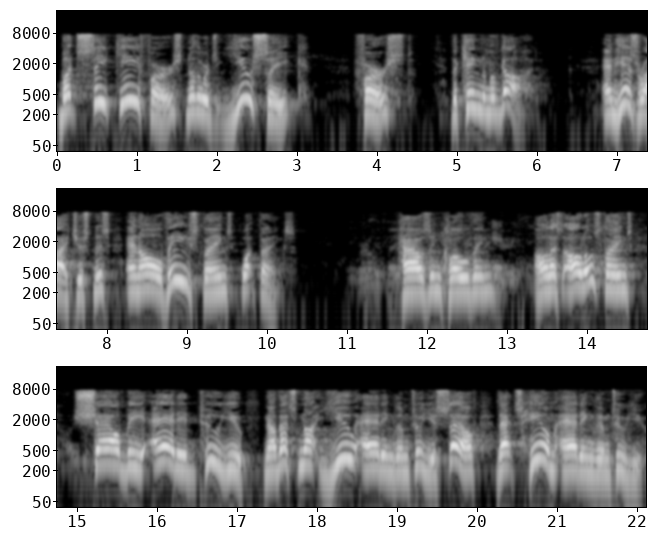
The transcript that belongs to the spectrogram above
but seek ye first, in other words, you seek first the kingdom of God and his righteousness, and all these things, what things? Housing, clothing, all, that's, all those things shall be added to you. Now, that's not you adding them to yourself, that's Him adding them to you.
